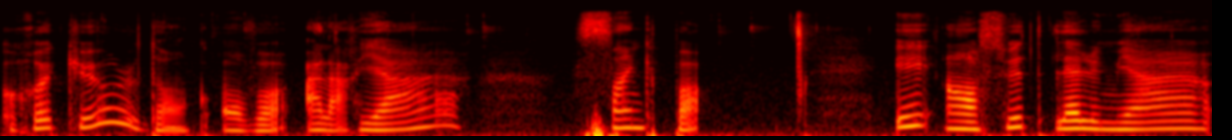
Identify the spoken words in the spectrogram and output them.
recule. Donc, on va à l'arrière, 5 pas. Et ensuite, la lumière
